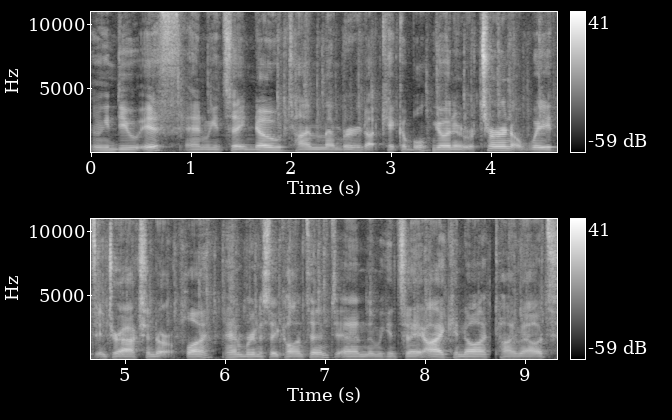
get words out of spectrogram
And we can do if, and we can say no time member dot kickable. Go ahead and return wait interaction dot reply, and we're going to say content, and then we can say I cannot time out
